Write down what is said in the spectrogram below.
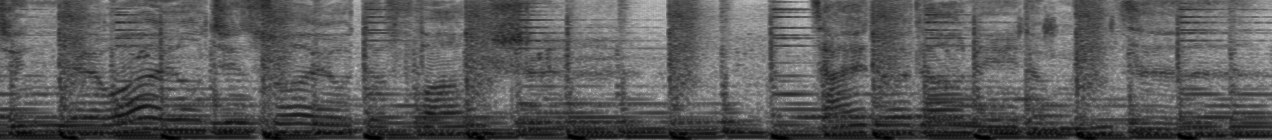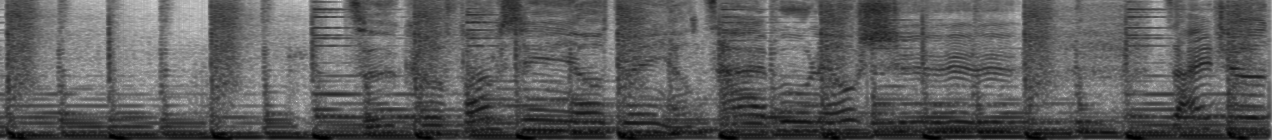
今夜我用尽所有的方式，才得到你的名字。此刻放心，要怎样才不流失？在这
